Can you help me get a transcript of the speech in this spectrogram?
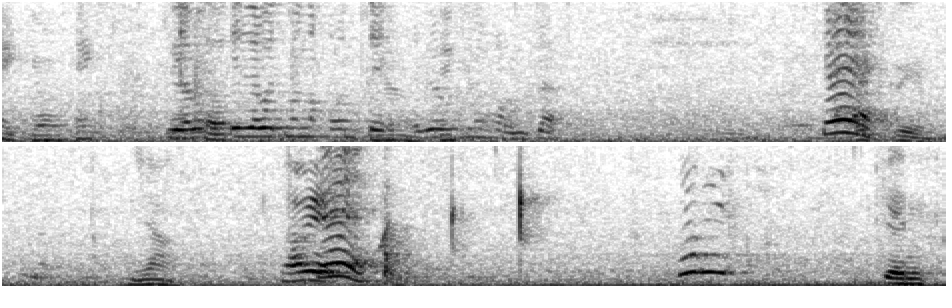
Take your take. Ilawat, ilawat mo na konti. Ilawat mo na konti. Kaya! Ice cream. Yeah. Kaya! Ken.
